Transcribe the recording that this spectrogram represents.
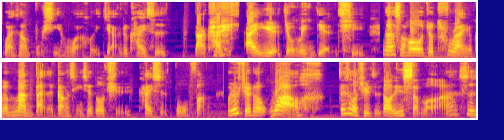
晚上补习很晚回家，就开始打开爱乐九零点七，那时候就突然有个慢版的钢琴协奏曲开始播放，我就觉得哇，这首曲子到底是什么啊？是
